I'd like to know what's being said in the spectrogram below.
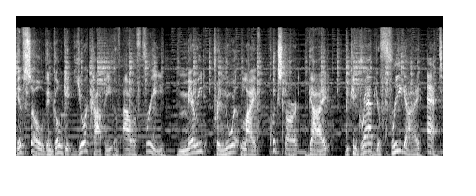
If so, then go get your copy of our free Marriedpreneur Life Quick Start Guide. You can grab your free guide at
